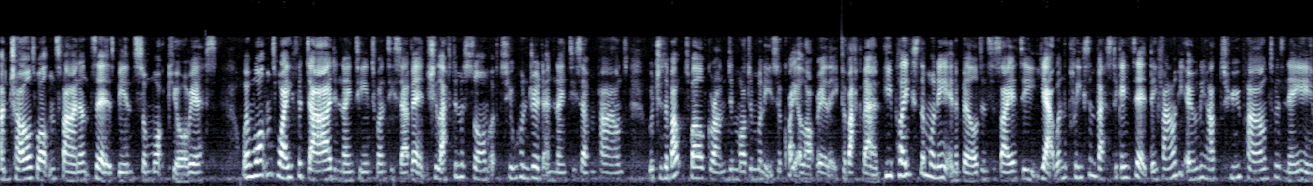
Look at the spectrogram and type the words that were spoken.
and Charles Walton's finances being somewhat curious. When Walton's wife had died in 1927, she left him a sum of £297, which is about 12 grand in modern money, so quite a lot really for back then. He placed the money in a building society, yet when the police investigated, they found he only had £2 to his name,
